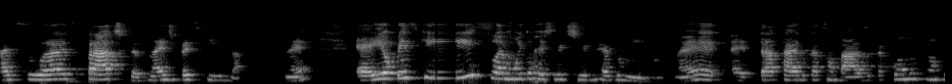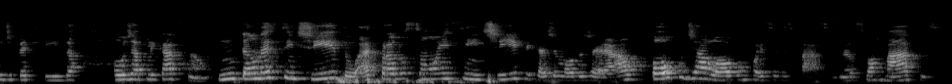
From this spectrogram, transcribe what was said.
as suas práticas né, de pesquisa. Né? É, e eu penso que isso é muito restritivo, resumindo, né? É, tratar a educação básica como um campo de pesquisa ou de aplicação. Então, nesse sentido, as produções científicas, de modo geral, pouco dialogam com esses espaços. Né? Os formatos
